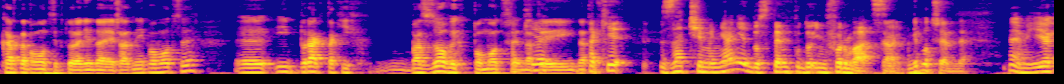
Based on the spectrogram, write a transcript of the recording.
karta pomocy, która nie daje żadnej pomocy y, i brak takich bazowych pomocy na tej... Na tej takie zaciemnianie dostępu do informacji. tak, niepotrzebne. Nie wiem, jak,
